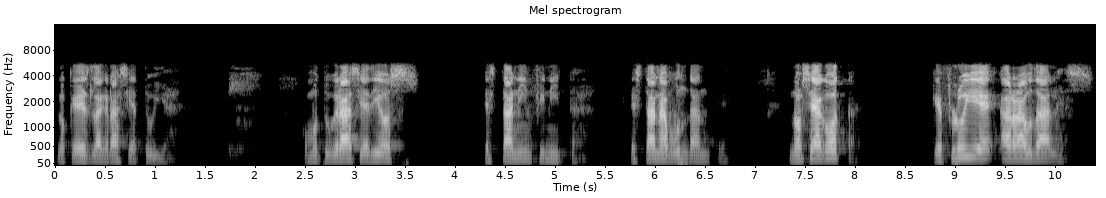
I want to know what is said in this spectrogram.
lo que es la gracia tuya como tu gracia, Dios, es tan infinita, es tan abundante, no se agota, que fluye a raudales.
